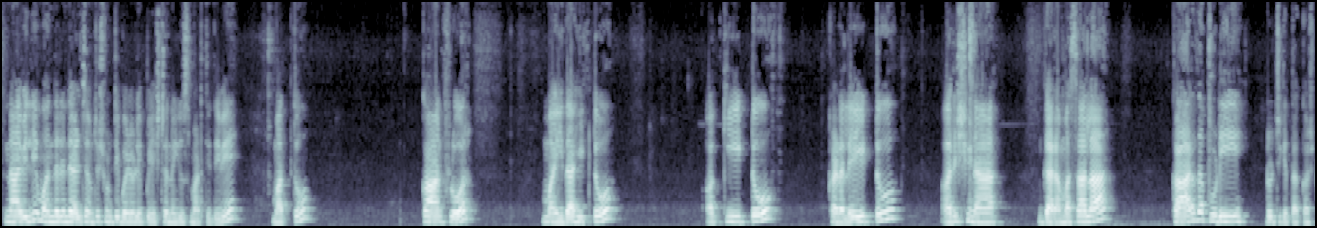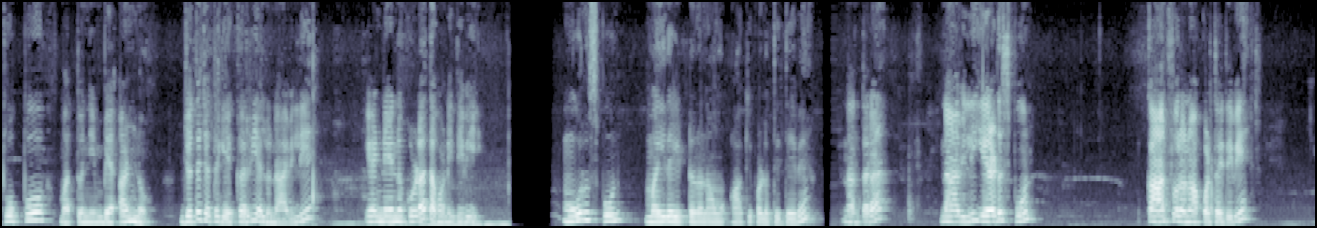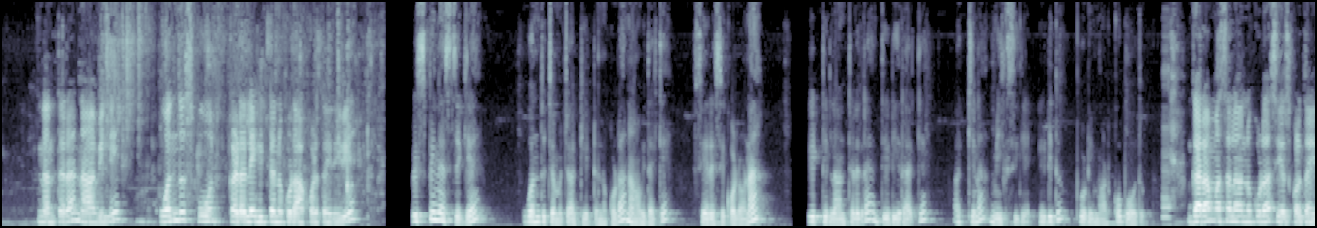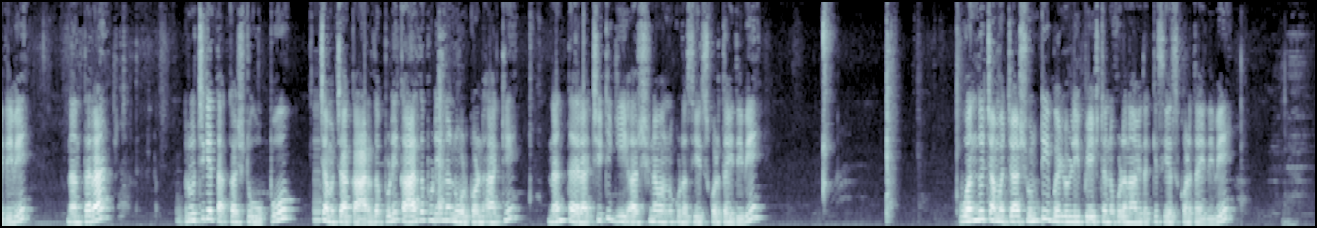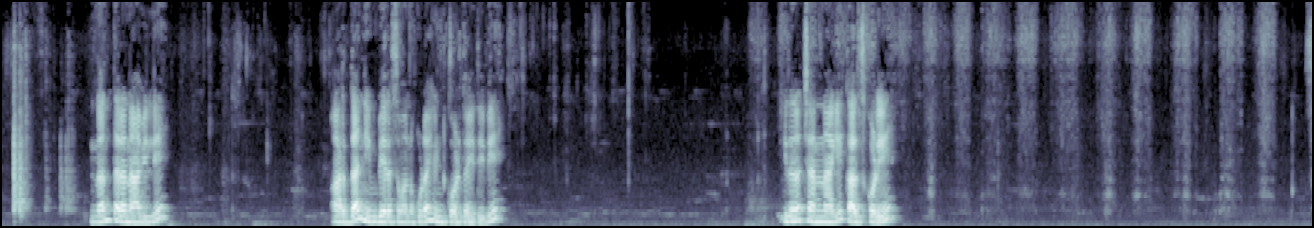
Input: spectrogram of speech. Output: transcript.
ನಾವಿಲ್ಲಿ ಒಂದರಿಂದ ಎರಡು ಚಮಚ ಶುಂಠಿ ಬೆಳ್ಳುಳ್ಳಿ ಪೇಸ್ಟನ್ನು ಯೂಸ್ ಮಾಡ್ತಿದ್ದೀವಿ. ಮತ್ತು ಕಾರ್ನ್ಫ್ಲೋರ್ ಮೈದಾ ಹಿಟ್ಟು, ಅಕ್ಕಿ ಹಿಟ್ಟು, ಕಡಲೆ ಹಿಟ್ಟು, ಅರಿಶಿಣ, ಗರಂ ಮಸಾಲ, ಖಾರದ ಪುಡಿ, ರುಚಿಗೆ ತಕ್ಕಷ್ಟು ಉಪ್ಪು ಮತ್ತು ನಿಂಬೆ ಹಣ್ಣು. ಜೊತೆ ಜೊತೆಗೆ ಕರಿಯಲು ನಾವಿಲ್ಲಿ ಎಣ್ಣೆಯನ್ನು ಕೂಡ ತಗೊಂಡಿದ್ದೀವಿ. ಮೂರು ಸ್ಪೂನ್ ಮೈದಾ ಹಿಟ್ಟನ್ನು ನಾವು ಹಾಕಿಕೊಳ್ಳುತ್ತಿದ್ದೇವೆ. ನಂತರ ನಾವಿಲ್ಲಿ ಎರಡು ಸ್ಪೂನ್ ಕಾರ್ನ್ಫ್ಲೋರನ್ನು ಹಾಕ್ಕೊಳ್ತಾ ಇದ್ದೀವಿ. ನಂತರ ನಾವಿಲ್ಲಿ ಒಂದು ಸ್ಪೂನ್ ಕಡಲೆ ಹಿಟ್ಟನ್ನು ಕೂಡ ಹಾಕ್ಕೊಳ್ತಾ ಇದ್ದೀವಿ. ಕ್ರಿಸ್ಪಿನೆಸ್ಸಿಗೆ ಒಂದು ಚಮಚ ಅಕ್ಕಿ ಹಿಟ್ಟನ್ನು ಕೂಡ ನಾವು ಇದಕ್ಕೆ ಸೇರಿಸಿಕೊಳ್ಳೋಣ. ಹಿಟ್ಟಿಲ್ಲ ಅಂಥೇಳಿದ್ರೆ ದಿಢೀರಾಗಿ ಅಕ್ಕಿನ ಮಿಕ್ಸಿಗೆ ಹಿಡಿದು ಪುಡಿ ಮಾಡ್ಕೋಬೋದು. ಗರಂ ಮಸಾಲವನ್ನು ಕೂಡ ಸೇರಿಸ್ಕೊಳ್ತಾ ಇದ್ದೀವಿ. ನಂತರ ರುಚಿಗೆ ತಕ್ಕಷ್ಟು ಉಪ್ಪು ಚಮಚ ಖಾರದ ಪುಡಿ, ಖಾರದ ಪುಡಿಯನ್ನು ನೋಡ್ಕೊಂಡು ಹಾಕಿ ನಂತರ ಚಿಟಿಗಿ ಅರಿಶಿಣವನ್ನು ಕೂಡ ಸೇರಿಸ್ಕೊಳ್ತಾ ಇದ್ದೀವಿ. ಒಂದು ಚಮಚ ಶುಂಠಿ ಬೆಳ್ಳುಳ್ಳಿ ಪೇಸ್ಟನ್ನು ಕೂಡ ನಾವು ಇದಕ್ಕೆ ಸೇರಿಸ್ಕೊಳ್ತಾ ಇದ್ದೀವಿ. ನಂತರ ನಾವಿಲ್ಲಿ ಅರ್ಧ ನಿಂಬೆ ರಸವನ್ನು ಕೂಡ ಹಿಂಡ್ಕೊಳ್ತಾ ಇದ್ದೀವಿ. ಇದನ್ನು ಚೆನ್ನಾಗಿ ಕಲಿಸ್ಕೊಳ್ಳಿ.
